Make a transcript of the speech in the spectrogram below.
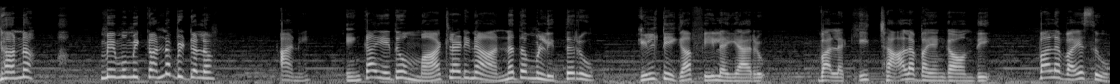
నాన్న మేము మీ కన్న బిడ్డలం. అని ఇంకా ఏదో మాట్లాడిన అన్నదమ్ములిద్దరూ గిల్టీగా ఫీల్ అయ్యారు. వాళ్ళకి చాలా భయంగా ఉంది. వాళ్ళ వయసు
